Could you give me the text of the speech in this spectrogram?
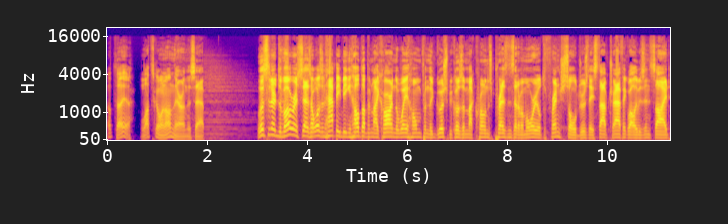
I'll tell you, lots going on there on this app. Listener Devora says, I wasn't happy being held up in my car on the way home from the Gush because of Macron's presence at a memorial to French soldiers. They stopped traffic while he was inside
